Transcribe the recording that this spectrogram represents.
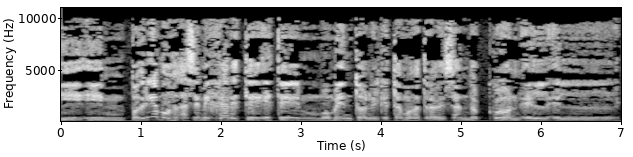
Y, podríamos asemejar este este momento en el que estamos atravesando con el,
